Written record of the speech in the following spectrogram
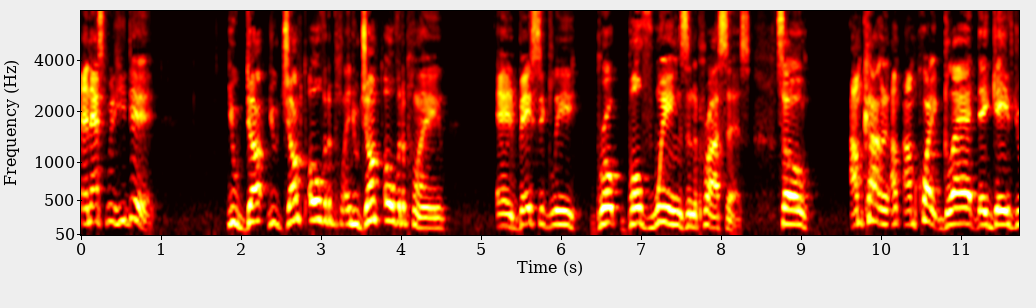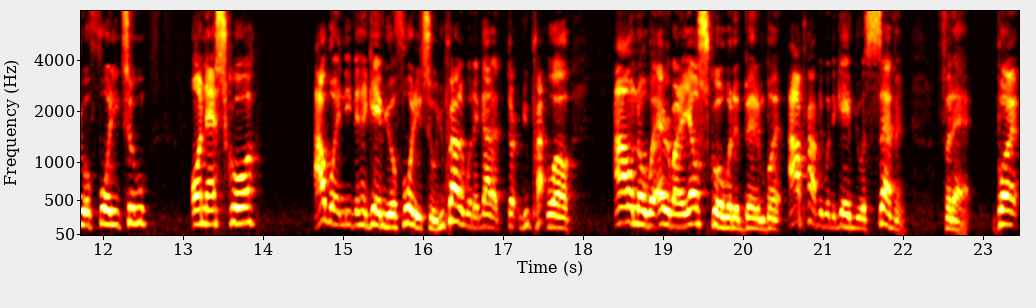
And that's what he did. You dunk, you jumped over the plane, you jumped over the plane, and basically broke both wings in the process. So I'm kind of, I'm, I'm quite glad they gave you a 42 on that score. I wouldn't even have gave you a 42. You probably would have got a, thir- you pro- well, I don't know what everybody else score would have been, but I probably would have gave you a seven for that. But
